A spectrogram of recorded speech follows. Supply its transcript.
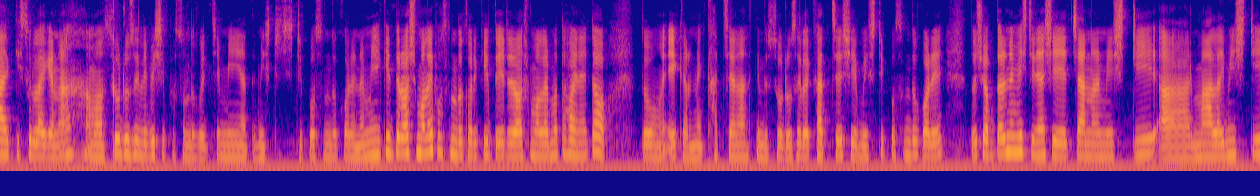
আর কিছু লাগে না। আমার ছোটো ছেলে বেশি পছন্দ করছে, মেয়ে এত মিষ্টি টিষ্টি পছন্দ করে না। মেয়ে কিন্তু রসমলাই পছন্দ করে, কিন্তু এটা রসমলাইয়ের মতো হয় না তো। তো এই কারণে খাচ্ছে না, কিন্তু ছোটো ছেলে খাচ্ছে, সে মিষ্টি পছন্দ করে। তো সব ধরনের মিষ্টি না, সে চানার মিষ্টি আর মালাই মিষ্টি।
